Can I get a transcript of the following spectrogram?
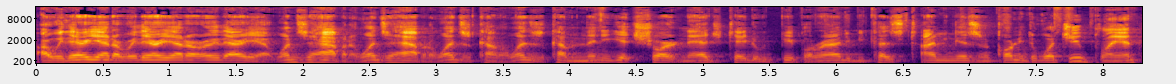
Are we there yet? Are we there yet? Are we there yet? When's it happening? When's it happening? When's it coming? When's it coming? And then you get short and agitated with people around you because timing isn't according to what you plan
